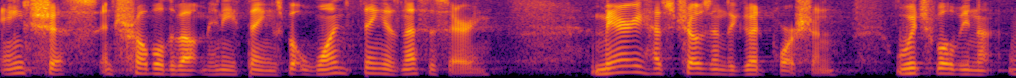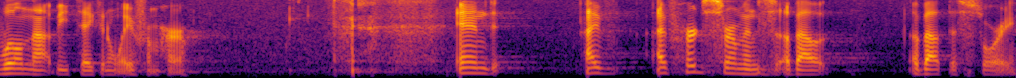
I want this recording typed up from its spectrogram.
anxious and troubled about many things, but one thing is necessary. Mary has chosen the good portion, which will, be not, will not be taken away from her. And I've, I've heard sermons about, about this story.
